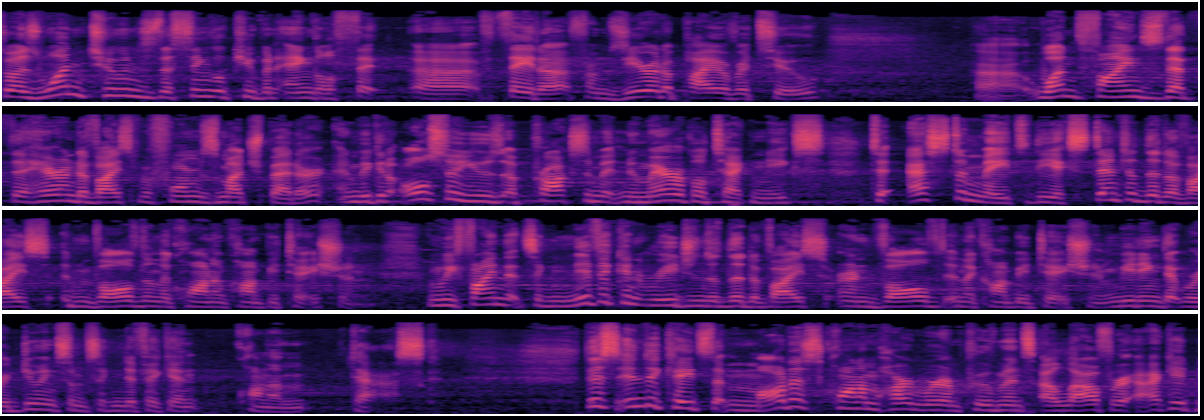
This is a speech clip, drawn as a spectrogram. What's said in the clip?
So as one tunes the single qubit angle th uh, theta from 0 to pi over 2, uh, one finds that the Heron device performs much better, and we can also use approximate numerical techniques to estimate the extent of the device involved in the quantum computation. And we find that significant regions of the device are involved in the computation, meaning that we're doing some significant quantum task. This indicates that modest quantum hardware improvements allow for accurate,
